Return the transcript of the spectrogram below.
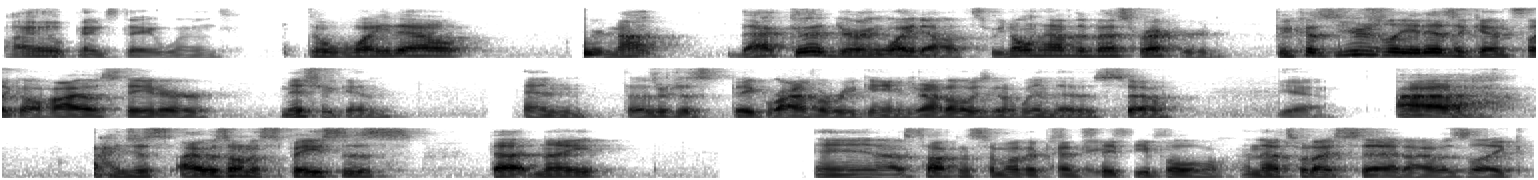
I hope Penn State wins. the whiteout. We're not that good during whiteouts. We don't have the best record because usually it is against like Ohio State or Michigan, and those are just big rivalry games. You're not always going to win those. So Yeah. uh, I just I was on a Spaces that night, and I was talking to some other Penn State people, and that's what I said. I was like,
